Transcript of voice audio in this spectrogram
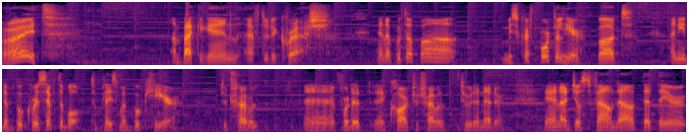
Alright. I'm back again after the crash. And I put up a Mystcraft portal here, but I need a book receptacle to place my book here to travel uh, for the uh, car to travel to the nether. And I just found out that they are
